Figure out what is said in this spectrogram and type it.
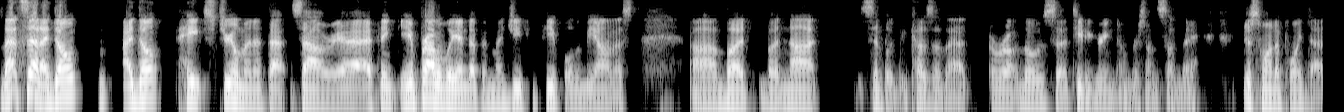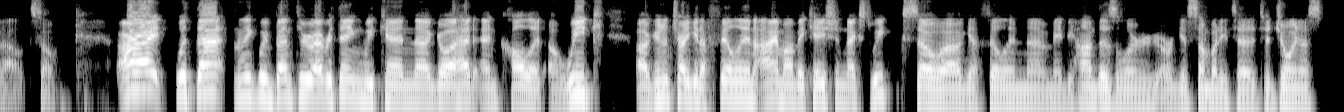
that said, I don't, I don't hate Streelman at that salary. I, I think he'll probably end up in my GPP pool, to be honest. Uh, but, but not simply because of that, those uh, T to green numbers on Sunday. Just want to point that out. So, all right, with that, I think we've been through everything. We can uh, go ahead and call it a week. Uh, going to try to get a fill in. I'm on vacation next week, so uh, get a fill in, uh, maybe Honda's or or get somebody to to join us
